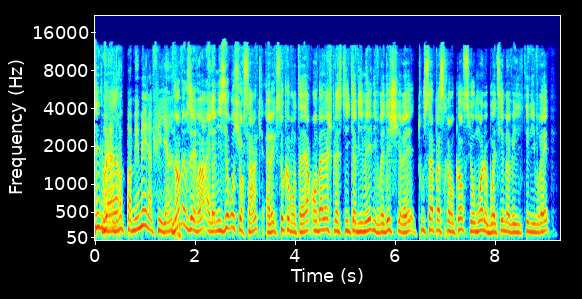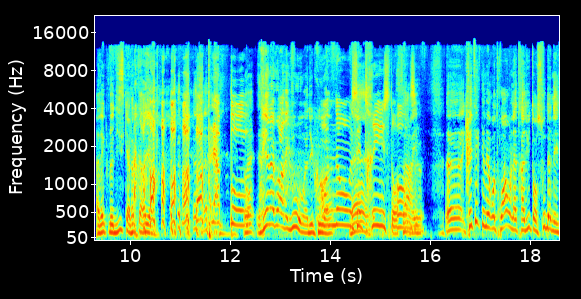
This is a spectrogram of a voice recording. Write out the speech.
Elle a le droit de pas m'aimer, la fille. Hein. non, mais vous allez voir, elle a mis 0 sur 5 avec ce commentaire. Emballage plastique abîmé, livré déchiré. Tout ça passerait encore si au moins le boîtier m'avait été livré avec le disque à l'intérieur. la Ouais, Rien à voir avec vous, hein, du coup. Oh hein. non, Ben, c'est triste. oh, ça arrive. Euh, critique numéro 3, on l'a traduite en soudanais.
